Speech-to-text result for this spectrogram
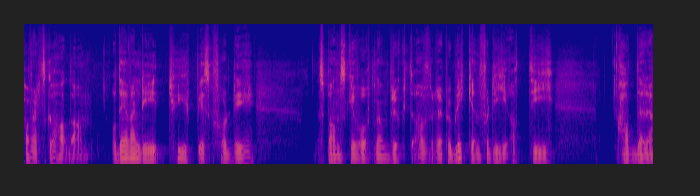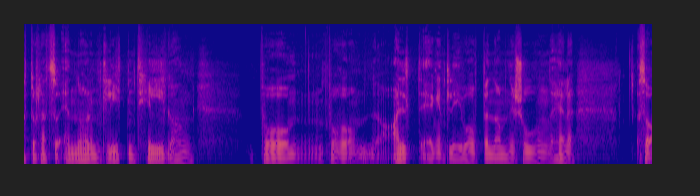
har vært skada. Og det er veldig typisk for de spanske våpnene brukt av republikken, fordi at de hadde rett og slett så enormt liten tilgang på, på alt, egentlig. Våpen, ammunisjon, det hele. Så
